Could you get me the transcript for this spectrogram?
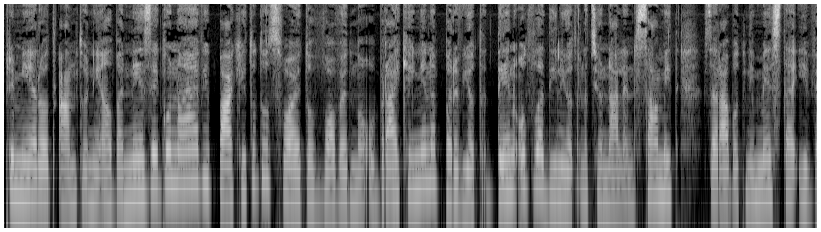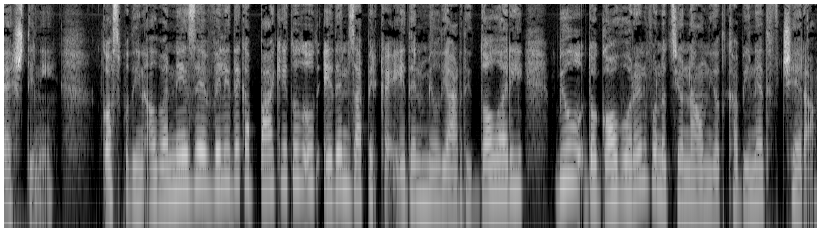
Премиерот Антони Албанезе го најави пакетот од своето воведно обраќање на првиот ден од владиниот национален самит за работни места и вештини. Господин Албанезе вели дека пакетот од 1,1 милиарди долари бил договорен во националниот кабинет вчера.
